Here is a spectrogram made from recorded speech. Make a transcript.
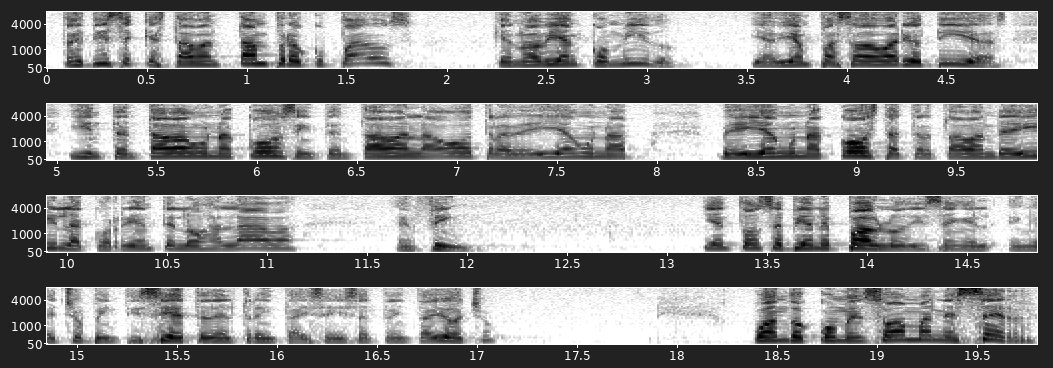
Entonces dice que estaban tan preocupados que no habían comido y habían pasado varios días y intentaban una cosa, intentaban la otra, veían una, veían una costa, trataban de ir, la corriente los jalaba, en fin, y entonces viene Pablo, dice en, en Hechos 27 del 36 al 38, cuando comenzó a amanecer,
